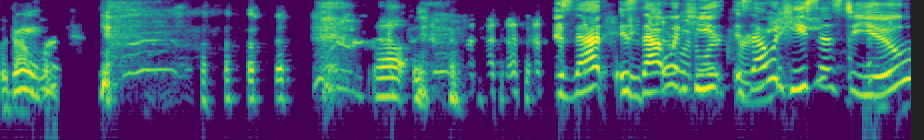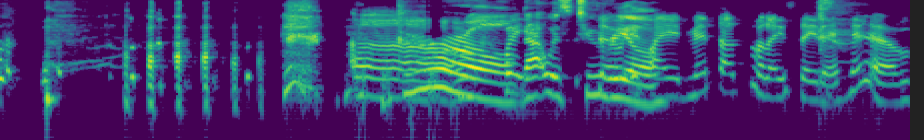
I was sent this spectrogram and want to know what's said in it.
Would that work? well, is that is that what he is that me. what he says to you? Uh, Girl, wait, that was too so real. I admit that's what I say to him.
